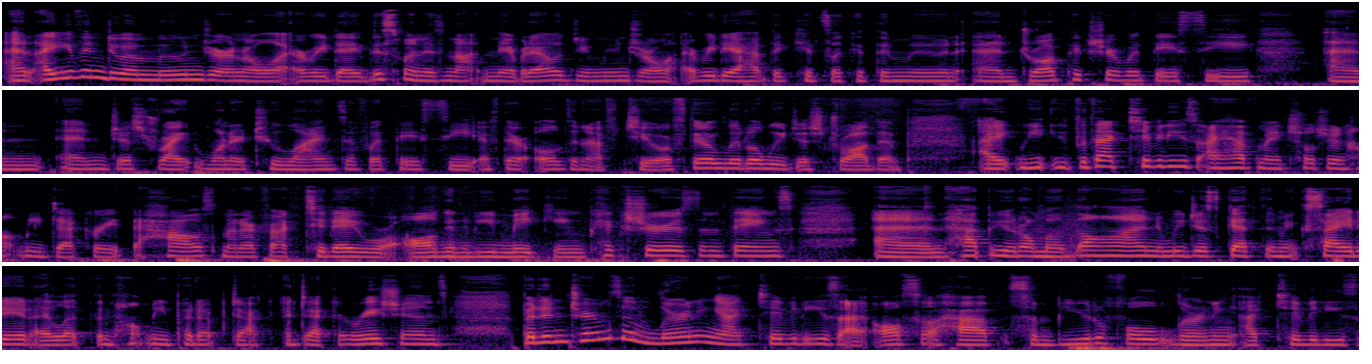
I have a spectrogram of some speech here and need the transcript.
And I even do a moon journal every day. This one is not in there, but I'll do moon journal every day. I have the kids look at the moon and draw a picture of what they see and and just write one or two lines of what they see if they're old enough to. If they're little, we just draw them. I we, with activities, I have my children help me decorate the house. Matter of fact, today we're all going to be making pictures and things and happy Ramadan and we just get them excited. I let them help me put up dec- decorations. But in terms of learning activities, I also have some beautiful learning activities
